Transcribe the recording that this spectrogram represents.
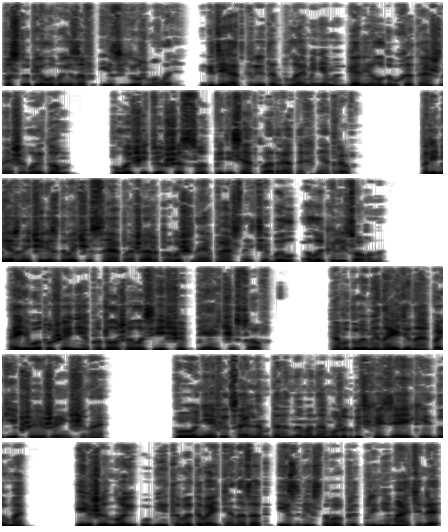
поступил вызов из Юрмалы, где открытым пламенем горел двухэтажный жилой дом площадью 650 квадратных метров. Примерно через два часа пожар повышенной опасности был локализован, а его тушение продолжалось еще пять часов. В доме найдена погибшая женщина. По неофициальным данным, она может быть хозяйкой дома и женой убитого два дня назад известного предпринимателя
